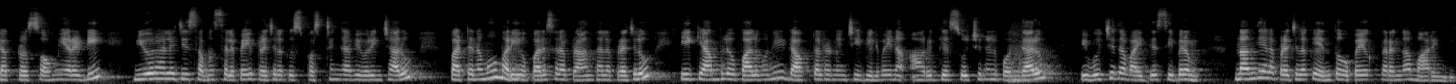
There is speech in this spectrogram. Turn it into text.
డాక్టర్ సౌమ్యారెడ్డి న్యూరాలజీ సమస్యలపై ప్రజలకు స్పష్టంగా వివరించారు. పట్టణము మరియు పరిసర ప్రాంతాల ప్రజలు ఈ క్యాంపులో పాల్గొని డాక్టర్ల నుంచి విలువైన ఆరోగ్య సూచనలు పొందారు. ఈ ఉచిత వైద్య శిబిరం నంద్యాల ప్రజలకు ఎంతో ఉపయోగకరంగా మారింది.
